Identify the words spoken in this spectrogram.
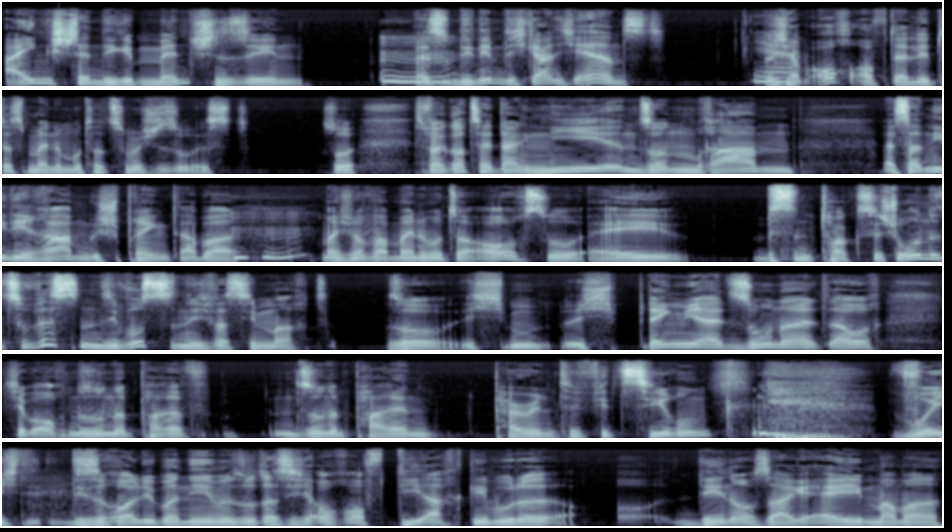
eigenständige Menschen sehen. Weißt du, die nehmen dich gar nicht ernst. Mhm. Ja. Ich habe auch oft erlebt, dass meine Mutter zum Beispiel so ist. So, es war Gott sei Dank nie in so einem Rahmen, es hat nie den Rahmen gesprengt, aber Mhm. manchmal war meine Mutter auch so, ey, bisschen toxisch, ohne zu wissen, sie wusste nicht, was sie macht. So, ich, ich denke mir als Sohn halt auch, ich habe auch so eine, Para, so eine Parent, Parentifizierung, wo ich diese Rolle übernehme, so dass ich auch auf die Acht gebe oder denen auch sage, ey, Mama,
